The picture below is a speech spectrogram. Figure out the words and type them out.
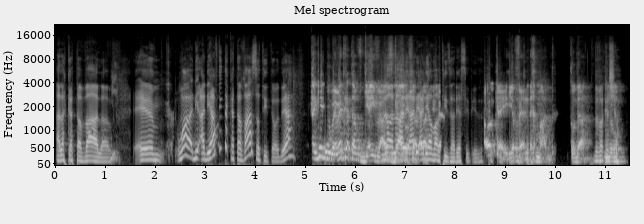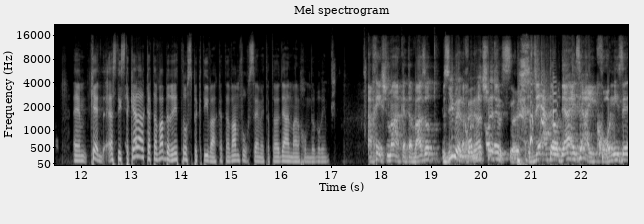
על הכתבה עליו. אה, וואו, אני, אני אהבתי את הכתבה הזאת, אתה יודע? תגיד, הוא באמת כתב גיי ואז לא, גיא... לא, אני, הולך אני, אמרתי את זה, אני עשיתי את זה. אוקיי, יפה, נחמד. תודה. בבקשה. Um, כן, אז תסתכל על הכתבה ברטרוספקטיבה, הכתבה מפורסמת, אתה יודע על מה אנחנו מדברים. אחי, שמע, הכתבה הזאת... זה גימל, נכון בן מקודם- ה-16. זה, אתה יודע איזה אייקוני זה?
